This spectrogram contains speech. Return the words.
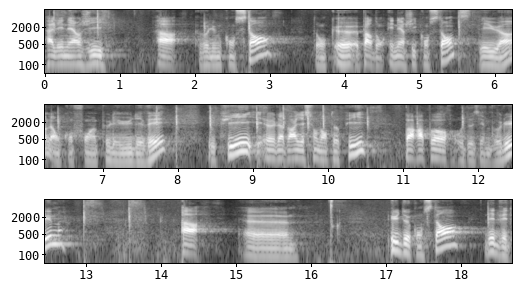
à l'énergie à volume constant, donc, euh, pardon, énergie constante, DU1, là on confond un peu les U, les V, et puis euh, la variation d'entropie par rapport au deuxième volume à U2 constant, D de V2.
